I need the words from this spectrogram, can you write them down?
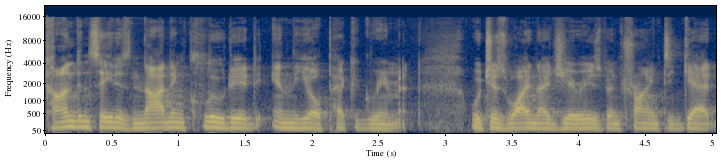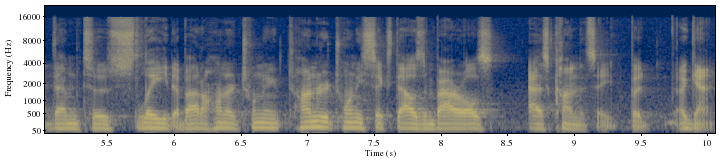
condensate is not included in the OPEC agreement, which is why Nigeria has been trying to get them to slate about 120, 126,000 barrels as condensate. But again,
